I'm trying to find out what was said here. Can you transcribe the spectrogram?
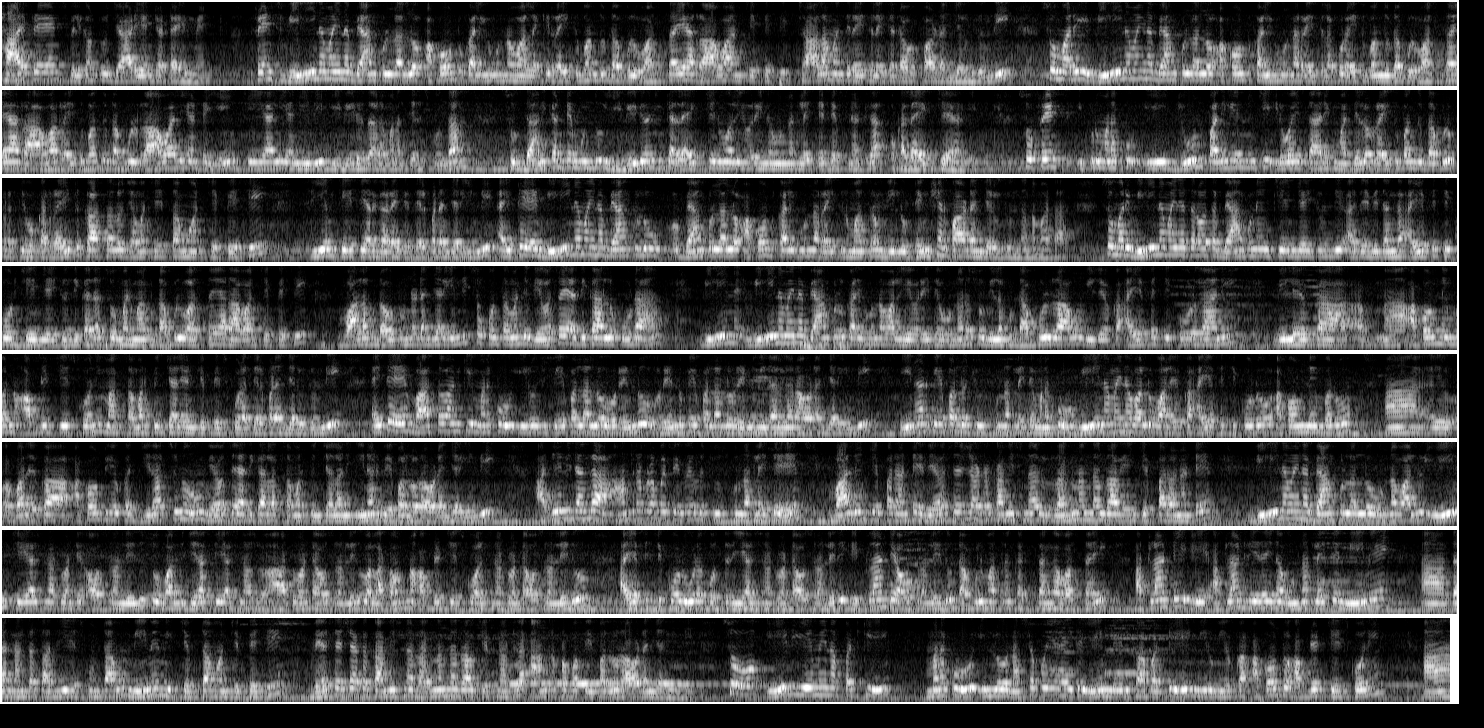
Hi friends welcome to జాడీ entertainment. Friends విలీనమైన బ్యాంకులలో account కలిగి ఉన్న వాళ్ళకి రైతు బంధు డబ్బులు వస్తాయా రావా అని చెప్పేసి చాలామంది రైతులు అయితే డౌట్ పడడం జరుగుతుంది. సో మరి విలీనమైన బ్యాంకులలో అకౌంట్ కలిగి ఉన్న రైతులకు రైతు బంధు డబ్బులు వస్తాయా రావా రైతు బంధు డబ్బులు రావాలి అంటే ఏం చేయాలి అనేది ఈ వీడియో ద్వారా మనం తెలుసుకుందాం. సో దానికంటే ముందు ఈ వీడియోని ఇంకా లైక్ చేయని వాళ్ళు ఎవరైనా ఉన్నట్లయితే డెఫినెట్గా ఒక లైక్ చేయండి. సో ఫ్రెండ్స్ ఇప్పుడు మనకు ఈ జూన్ పదిహేను నుంచి ఇరవై తారీఖు మధ్యలో రైతు బంధు డబ్బులు ప్రతి ఒక్క రైతు ఖాతాలో జమ చేస్తాము అని చెప్పేసి సీఎం కేసీఆర్ గారు అయితే తెలపడం జరిగింది. అయితే విలీనమైన బ్యాంకులు బ్యాంకులలో అకౌంట్ కలిగి ఉన్న రైతులు మాత్రం వీళ్ళు టెన్షన్ పడడం జరుగుతుంది అన్నమాట సో మరి విలీనమైన తర్వాత బ్యాంకు నేమ్ చేంజ్ అవుతుంది. అదేవిధంగా ఐఎఫ్ఎస్సి కోడ్ చేంజ్ అవుతుంది కదా. సో మరి మాకు డబ్బులు వస్తాయా రావా అని చెప్పేసి వాళ్ళకు డౌట్ ఉండడం జరిగింది. సో కొంతమంది వ్యవసాయ అధికారులు కూడా విలీన విలీనమైన బ్యాంకులు కలిగి ఉన్న వాళ్ళు ఎవరైతే ఉన్నారో సో వీళ్ళకు డబ్బులు రావు. వీళ్ళ యొక్క ఐఎఫ్ఎస్సి కోడ్ కానీ వీళ్ళ యొక్క అకౌంట్ నెంబర్ను అప్డేట్ చేసుకొని మాకు సమర్పించాలి అని చెప్పేసి కూడా తెలపడం జరుగుతుంది. అయితే వాస్తవానికి మనకు ఈరోజు పేపర్లలో రెండు రెండు పేపర్లలో రెండు విధాలుగా రావడం జరిగింది. ఈనాడు పేపర్లో చూసుకున్నట్లయితే మనకు విలీనమైన వాళ్ళు వాళ్ళ యొక్క ఐఎఫ్ఎస్సి కోడ్ అకౌంట్ నెంబరు వాళ్ళ యొక్క అకౌంట్ యొక్క జిరాక్స్ను వ్యవసాయ అధికారులకు సమర్పించాలని ఈనాడు పేపర్లో రావడం జరిగింది. అదేవిధంగా ఆంధ్రప్రభ పేపర్లో చూసుకున్నట్లయితే వాళ్ళు ఏం చెప్పారంటే వ్యవసాయ శాఖ కమిషనర్ రఘునందన్ రావు ఏం చెప్పారు అనంటే విలీనమైన బ్యాంకులలో ఉన్న వాళ్ళు ఏం చేయాల్సినటువంటి అవసరం లేదు. సో వాళ్ళు జిరాక్స్ చేయాల్సిన అటువంటి అవసరం లేదు. వాళ్ళ అకౌంట్ను అప్డేట్ చేసుకోవాల్సినటువంటి అవసరం లేదు. ఐఎఫ్ఎస్సి కోడ్ కూడా కొత్తది తీయాల్సినటువంటి అవసరం లేదు. ఎట్లాంటి అవసరం లేదు. డబ్బులు మాత్రం ఖచ్చితంగా వస్తాయి. అట్లాంటి అట్లాంటిది ఏదైనా ఉన్నట్లయితే మేమే దాన్ని అంతా సర్ది చేసుకుంటాము. మేమే మీకు చెప్తాము అని చెప్పేసి వ్యవసాయ శాఖ కమిషనర్ రఘునందన్ రావు చెప్పినట్టుగా ఆంధ్రప్రభ పేపర్లో రావడం జరిగింది. సో ఏది ఏమైనప్పటికీ మనకు ఇందులో నష్టపోయేదైతే ఏం లేదు కాబట్టి మీరు మీ యొక్క అకౌంట్ అప్డేట్ చేసుకొని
